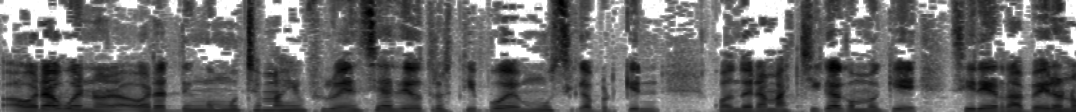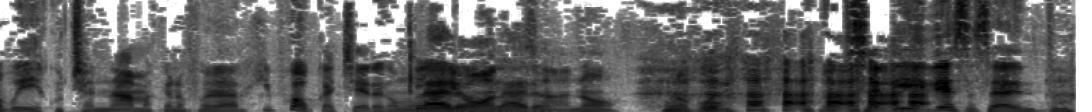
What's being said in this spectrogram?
Ahora, bueno, ahora tengo muchas más influencias de otros tipos de música, porque cuando era más chica, como que si eres rapero no podías escuchar nada más que no fuera hip hop, ¿cachai? Era como, Claro, ¿qué onda? claro. O sea, no, no, podí- no te salías de eso, o sea, en, tu,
